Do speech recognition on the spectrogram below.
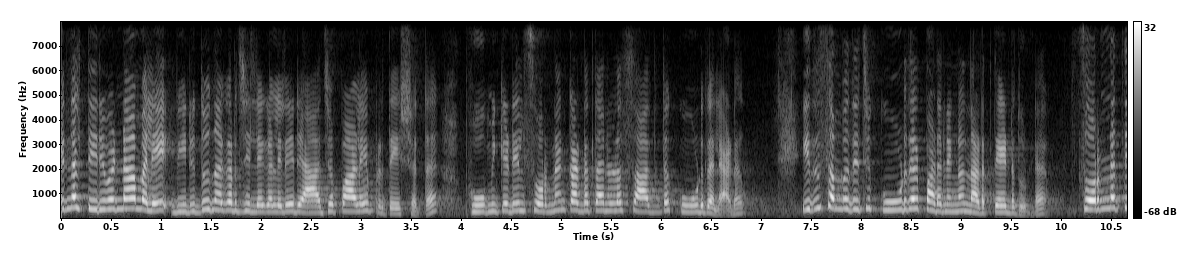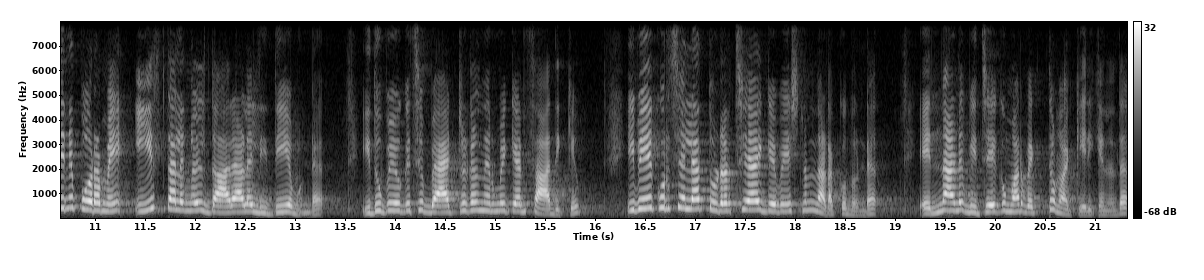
എന്നാൽ തിരുവണ്ണാമല വിരുദുനഗർ ജില്ലകളിലെ രാജപാളയം പ്രദേശത്ത് ഭൂമിക്കടിയിൽ സ്വർണം കണ്ടെത്താനുള്ള സാധ്യത കൂടുതലാണ്. ഇത് സംബന്ധിച്ച് കൂടുതൽ പഠനങ്ങൾ നടത്തേണ്ടതുണ്ട്. സ്വർണത്തിന് പുറമെ ഈ സ്ഥലങ്ങളിൽ ധാരാളം ലിഥിയമുണ്ട്. ഇതുപയോഗിച്ച് ബാറ്ററികൾ നിർമ്മിക്കാൻ സാധിക്കും. ഇവയെക്കുറിച്ചെല്ലാം തുടർച്ചയായ ഗവേഷണം നടക്കുന്നുണ്ട്. എന്നാണ് വിജയകുമാർ വ്യക്തമാക്കിയിരിക്കുന്നത്.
